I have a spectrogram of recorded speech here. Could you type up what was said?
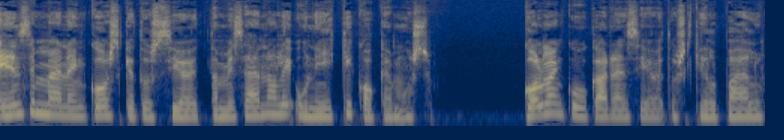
Ensimmäinen kosketus sijoittamiseen oli uniikki kokemus. Kolmen kuukauden sijoituskilpailu.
